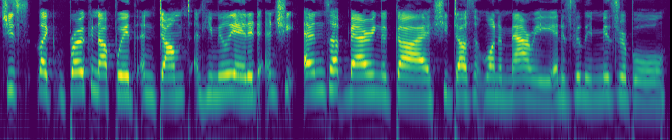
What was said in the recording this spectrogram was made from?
She's like broken up with and dumped and humiliated, and she ends up marrying a guy she doesn't want to marry and is really miserable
